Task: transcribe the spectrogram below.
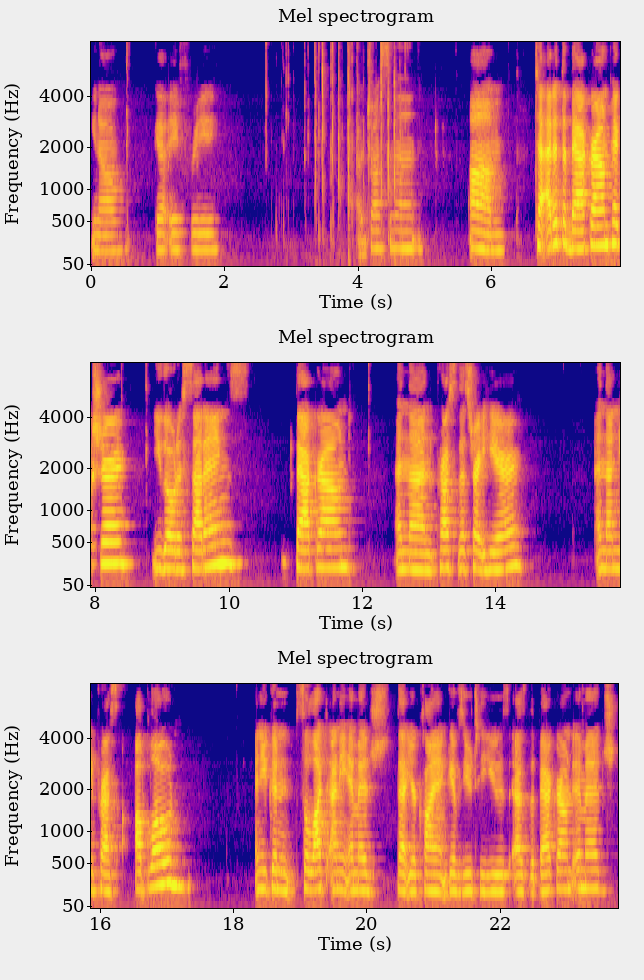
you know, get a free adjustment. Um, to edit the background picture, you go to settings, background, and then press this right here. And then you press upload and you can select any image that your client gives you to use as the background image.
